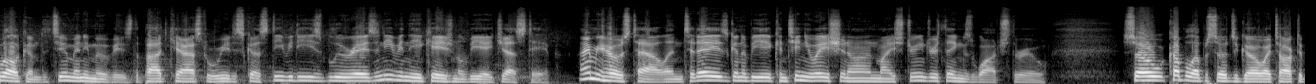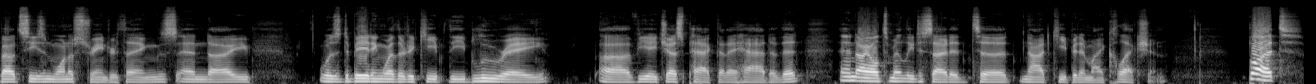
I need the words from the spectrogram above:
welcome to Too Many Movies, the podcast where we discuss DVDs, Blu rays, and even the occasional VHS tape. I'm your host, Hal, and today is going to be a continuation on my Stranger Things watch through. So, a couple episodes ago, I talked about season one of Stranger Things, and I was debating whether to keep the Blu ray uh, VHS pack that I had of it, and I ultimately decided to not keep it in my collection. But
